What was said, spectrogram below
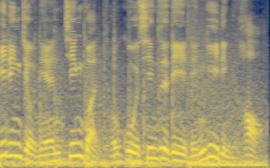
一零九年经管投顾新字第零一零号。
